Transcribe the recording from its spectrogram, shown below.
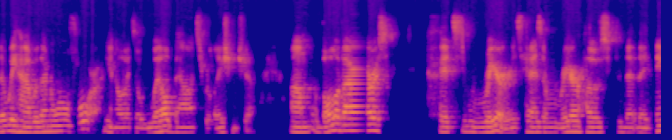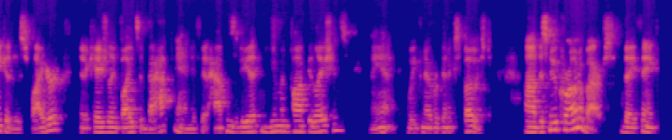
that we have with our normal flora. You know, it's a well balanced relationship. Um, Ebola virus, it's rare. It has a rare host that they think is a spider that occasionally bites a bat. And if it happens to be in human populations, man, we've never been exposed. Uh, this new coronavirus, they think,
